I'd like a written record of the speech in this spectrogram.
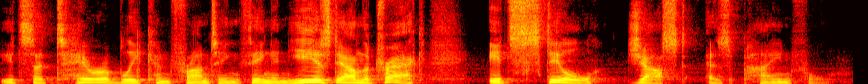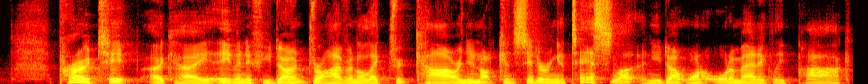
It's a terribly confronting thing, and years down the track, it's still just as painful. Pro tip, okay, even if you don't drive an electric car and you're not considering a Tesla and you don't want to automatically park,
